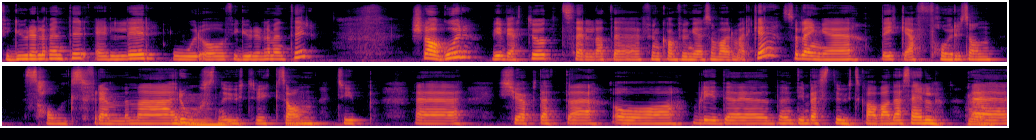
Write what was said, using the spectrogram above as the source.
figurelementer eller ord og figurelementer. Slagord. Vi vet jo selv at det kan fungere som varemerke, så lenge det ikke er for sånn salgsfremmende, rosende uttrykk, sånn type eh, Kjøp dette og bli det, det, din beste utgave av deg selv. Eh,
